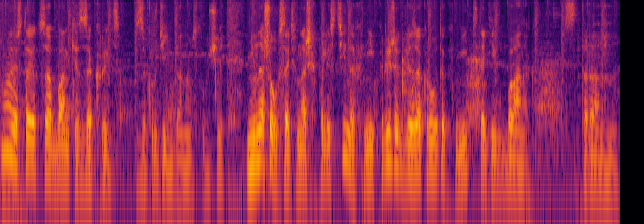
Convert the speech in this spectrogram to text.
Ну и остается банки закрыть, закрутить в данном случае. Не нашел, кстати, в наших Палестинах ни крышек для закруток, ни таких банок. Странно.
